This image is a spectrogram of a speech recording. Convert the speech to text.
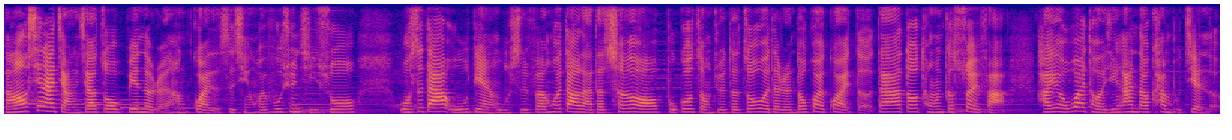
然后先来讲一下周边的人很怪的事情，回复讯息说我是搭五点五十分会到达的车哦，不过总觉得周围的人都怪怪的，大家都同一个睡法，还有外头已经暗到看不见了。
